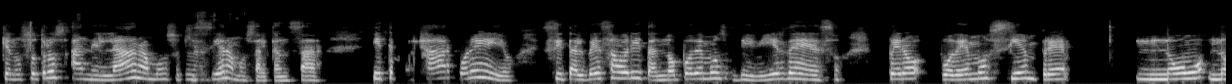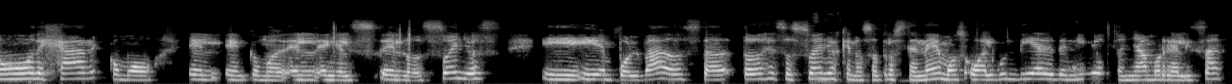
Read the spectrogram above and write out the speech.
que nosotros anheláramos o quisiéramos alcanzar y trabajar por ello. Si tal vez ahorita no podemos vivir de eso, pero podemos siempre no, no dejar como, el, en, como en, el, en los sueños y, empolvados todos esos sueños que nosotros tenemos o algún día desde niños soñamos realizar.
